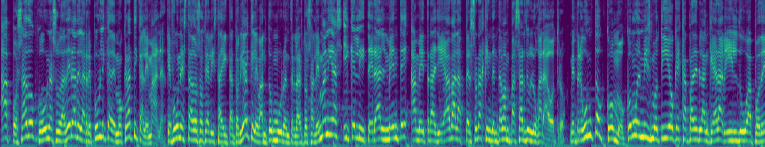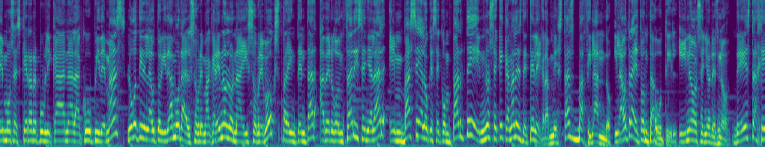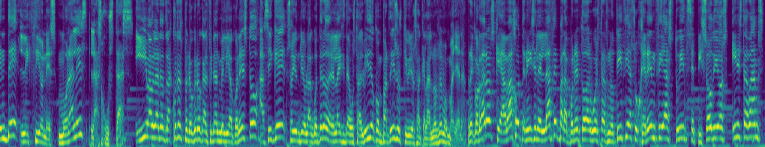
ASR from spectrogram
ha posado con una sudadera de la República Democrática Alemana, que fue un estado socialista dictatorial que levantó un muro entre las dos Alemanias y que literalmente ametralleaba a las personas que intentaban pasar de un lugar a otro. Me pregunto cómo, cómo el mismo tío que es capaz de blanquear a Bildu, a Podemos, a Esquerra Republicana, a la CUP y demás, luego tiene la autoridad moral sobre Macarena Olona y sobre Vox para intentar avergonzar y señalar en base a lo que se comparte en no sé qué canales de Telegram. Me estás vacilando. Y la otra de tonta útil. Y no, señores, no. De esta gente, lecciones morales las justas. Y iba a hablar de otras cosas, pero creo que al final me he liado con esto, así que soy un tío blanco entero, dale like si te ha gustado el vídeo, compartid y suscribiros al canal. Nos vemos mañana. Recordaros que abajo tenéis el enlace para poner todas vuestras noticias, sugerencias, tweets, episodios, Instagrams,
